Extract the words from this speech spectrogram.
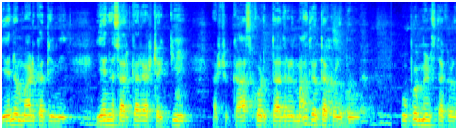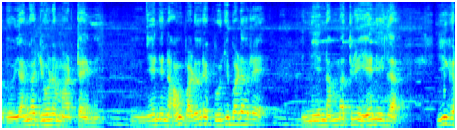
ಏನೋ ಮಾಡ್ಕೋತೀವಿ ಏನೋ ಸರ್ಕಾರ ಅಷ್ಟು ಅಕ್ಕಿ ಅಷ್ಟು ಕಾಸು ಕೊಡ್ತಾ ಅದ್ರಲ್ಲಿ ಮಾತ್ರ ತಗೊಳ್ಳೋದು. ಉಪ್ಪು ಮೆಣಸು ತಗೊಳ್ಳೋದು. ಹೆಂಗ ಜೀವನ ಮಾಡ್ತಾಯಿದ್ವಿ ಏನೇ ನಾವು ಬಡವ್ರೆ ಕೂಲಿ ಬಡವ್ರೆ. ಇನ್ನೇನು ನಮ್ಮ ಹತ್ರ ಏನೂ ಇಲ್ಲ. ಈಗ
